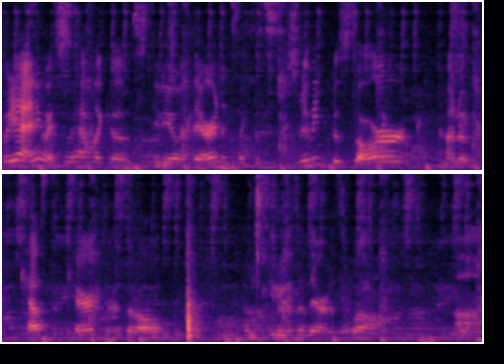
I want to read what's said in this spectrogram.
but yeah. Anyway, so we have like a studio in there, and it's like this really bizarre kind of cast of characters that all have studios in there as well. Um,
